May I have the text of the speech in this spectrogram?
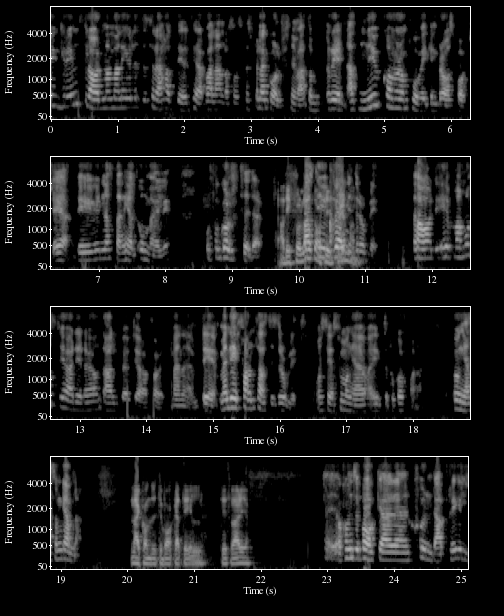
ju grymt glad, men man är ju lite sådär halvt irriterad på alla andra som ska spela golf nu. Att, de, att nu kommer de på vilken bra sport det är. Det är ju nästan helt omöjligt att få golftider. Ja, det är fulla det är väldigt roligt. Ja, är, man måste göra det. Det har jag inte aldrig behövt göra förut. Men eh, det, men det är fantastiskt roligt att se så många ute på golfbanan. Unga som gamla. När kom du tillbaka till, till Sverige? Jag kom tillbaka den 7 april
